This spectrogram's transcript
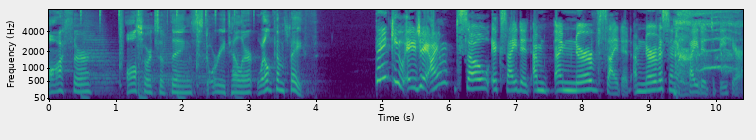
author, all sorts of things, storyteller. Welcome, Faith. Thank you, AJ. I'm so excited. I'm I'm nerve sighted. I'm nervous and excited to be here.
